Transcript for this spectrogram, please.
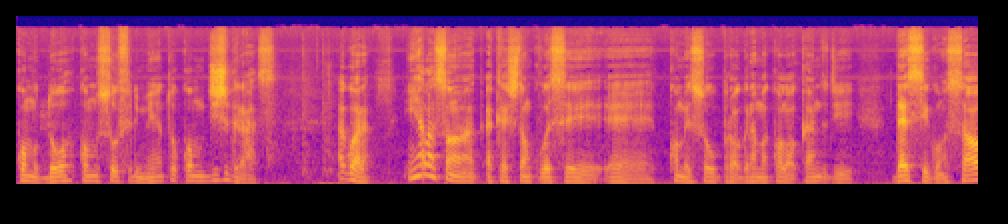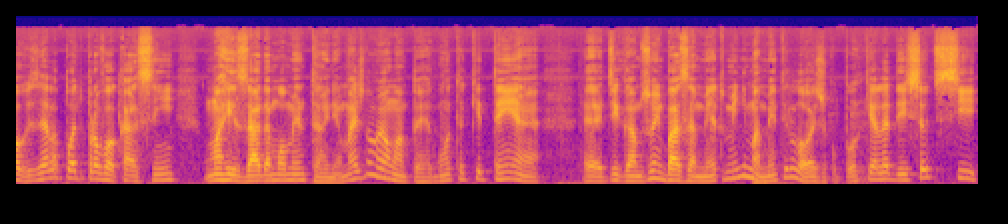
como dor, como sofrimento, como desgraça. Agora, em relação à questão que você é, começou o programa colocando de Desce Gonçalves, ela pode provocar, assim, uma risada momentânea, mas não é uma pergunta que tenha, é, digamos, um embasamento minimamente lógico, porque ela disse: se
